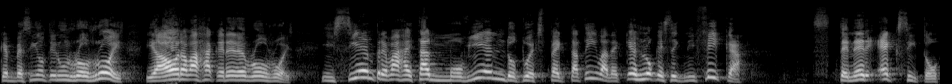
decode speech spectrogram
el, vecino tiene un Rolls Royce y ahora vas a querer el Rolls Royce. Y siempre vas a estar moviendo tu expectativa de qué es lo que significa tener éxito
